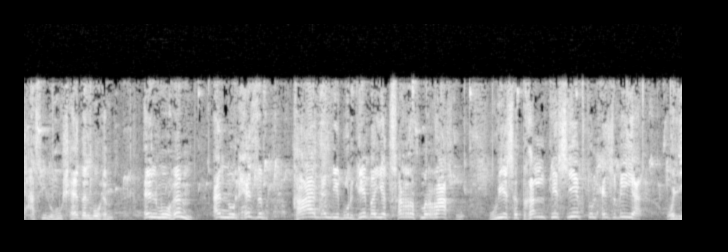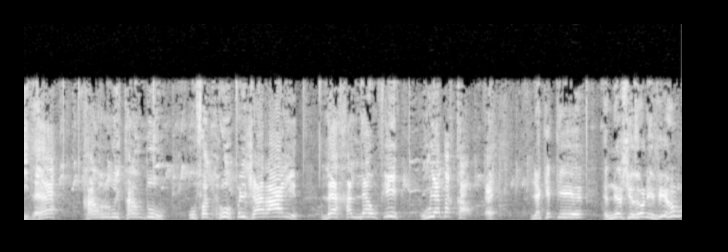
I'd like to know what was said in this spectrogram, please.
حسيلو مش هذا المهم. المهم أنه الحزب قال اللي بورقيبة يتصرف من راسه ويستغل في صيفته الحزبية. ولذا قرروا يطردوه وفضحوه في الجرايد. لا خلاو فيه ولا بقاو. إيه. لكن الناس يظهرني فيهم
